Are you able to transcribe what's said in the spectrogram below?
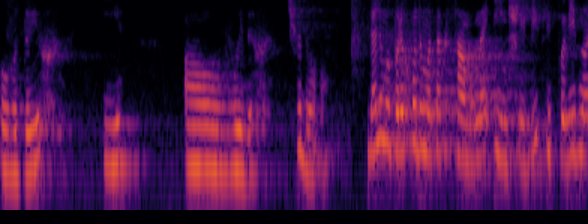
вдих і видих. Чудово. Далі ми переходимо так само на інший бік. Відповідно,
